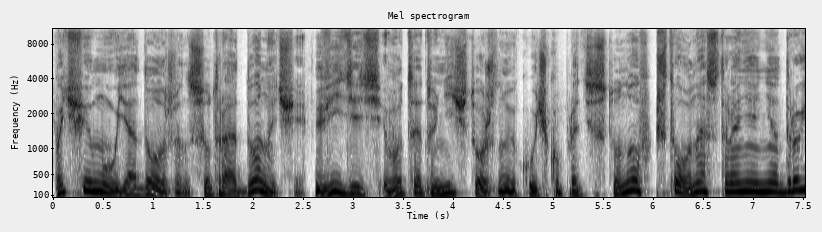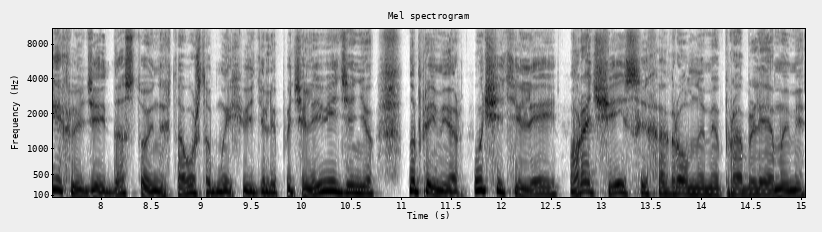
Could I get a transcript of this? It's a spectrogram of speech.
Почему я должен с утра до ночи видеть вот эту ничтожную кучку протестунов? Что, у нас в стране нет других людей, достойных того, чтобы мы их видели по телевидению? Например, учителей, врачей с их огромными проблемами,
